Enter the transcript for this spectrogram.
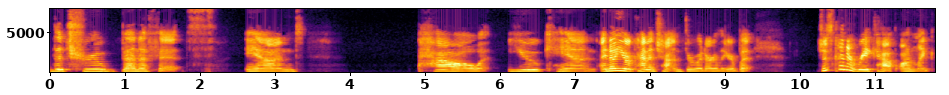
the true benefits and how you can i know you were kind of chatting through it earlier but just kind of recap on like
